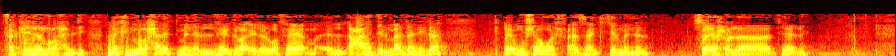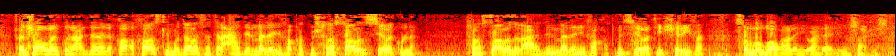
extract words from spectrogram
فاكرين المراحل دي لكن مرحلة من الهجرة إلى الوفاه العهد المدني ده مشوش في أذهان كثير مننا صحيح ولا أنا؟ فإن شاء الله يكون عندنا لقاء خاص لمدرسة العهد المدني فقط. مش هنستعرض السيرة كلها. هنستعرض العهد المدني فقط من سيرته الشريفة صلى الله عليه وعلى آله وصحبه وسلم.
